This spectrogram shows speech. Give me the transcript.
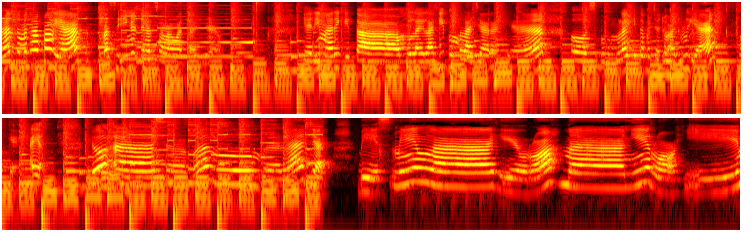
Mudah-mudahan teman hafal ya Masih ingat dengan salawatannya jadi mari kita mulai lagi pembelajarannya. Oh, sebelum mulai kita baca doa dulu ya. Oke, ayo. Doa sebelum belajar. Bismillahirrahmanirrahim.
